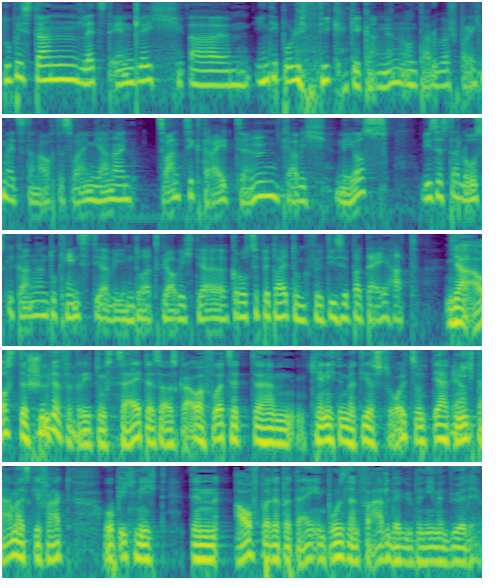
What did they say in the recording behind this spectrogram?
Du bist dann letztendlich äh, in die Politik gegangen und darüber sprechen wir jetzt dann auch. Das war im Jahr 2013, glaube ich, Neos. Wie ist es da losgegangen? Du kennst ja wen dort, glaube ich, der große Bedeutung für diese Partei hat. Ja, aus der Schülervertretungszeit, also aus grauer Vorzeit, ähm, kenne ich den Matthias Strolz und der hat ja. mich damals gefragt, ob ich nicht den Aufbau der Partei im Bundesland Vorarlberg übernehmen würde.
